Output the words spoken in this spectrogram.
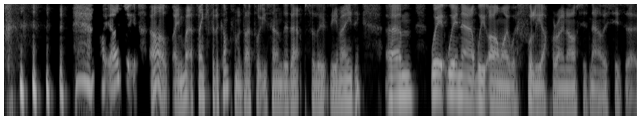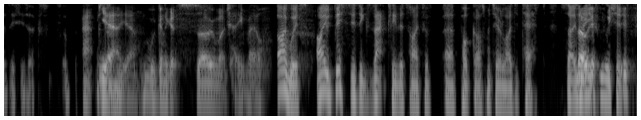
I, I thought, oh, thank you for the compliment. I thought you sounded absolutely amazing. Um, we're we're now we oh my we're fully up our own asses now. This is a this is a absolute, yeah yeah. We're going to get so much hate mail. I would. I this is exactly the type of uh, podcast material I detest. So, so if, we should. If,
